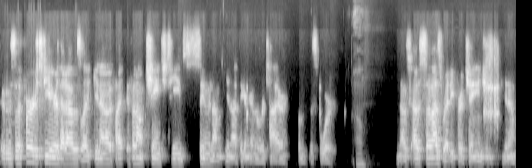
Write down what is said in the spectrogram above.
it was the first year that I was like, you know, if I if I don't change teams soon, I'm you know I think I'm going to retire from the sport. Oh. And I was, I was so I was ready for a change, and you know.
